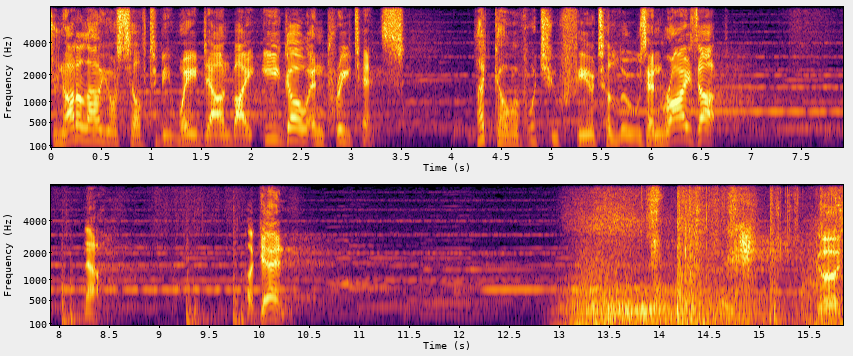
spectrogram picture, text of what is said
Do not allow yourself to be weighed down by ego and pretense. Let go of what you fear to lose and rise up. Now, again. Good.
